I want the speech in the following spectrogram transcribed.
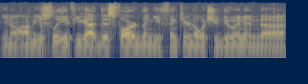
you know, obviously if you got this far, then you think you know what you're doing, and uh,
